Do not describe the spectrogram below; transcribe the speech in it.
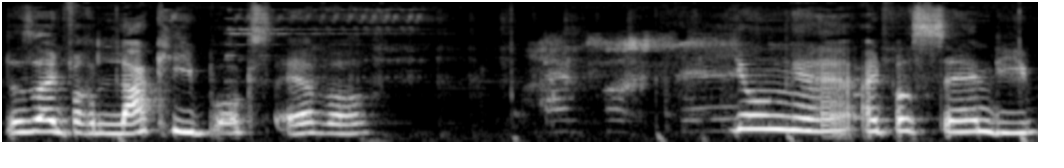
Das ist einfach Lucky Box ever. Einfach Sandy. Junge, einfach Sandy.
